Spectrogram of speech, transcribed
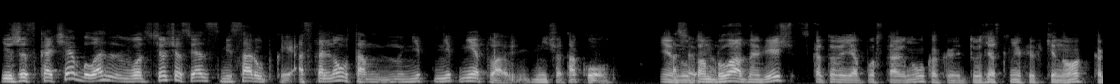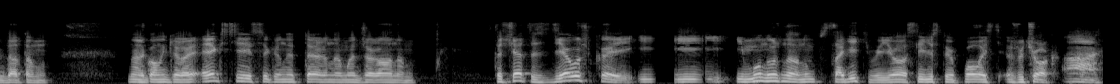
из жескача была вот все, что связано с мясорубкой. Остального там ну, нет, нет, нету ничего такого. Не, ну там была одна вещь, с которой я просто орнул, как и «Друзья с книг» в кино, когда там наш главный герой Экси, сыгранный Терном Эджероном, встречается с девушкой, и, и ему нужно ну, садить в ее слизистую полость жучок. А.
